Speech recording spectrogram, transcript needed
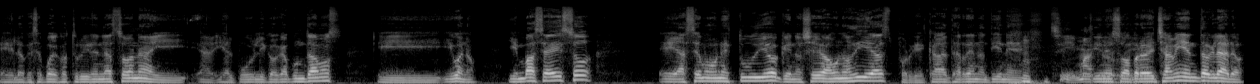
eh, lo que se puede construir en la zona y, y al público que apuntamos. Y, y bueno, y en base a eso eh, hacemos un estudio que nos lleva unos días, porque cada terreno tiene, Sí, más tiene su aprovechamiento, claro.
